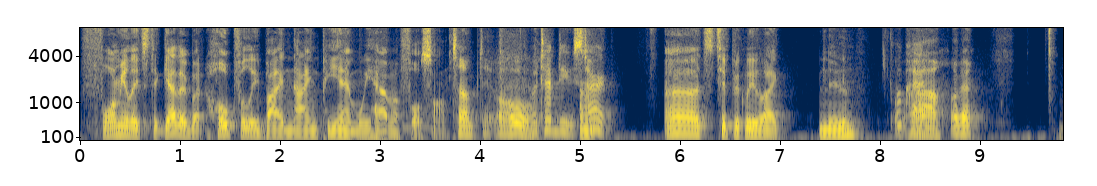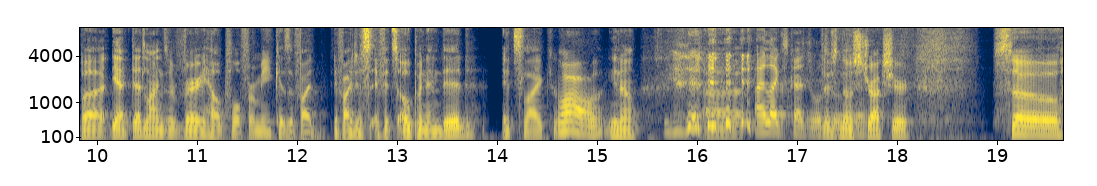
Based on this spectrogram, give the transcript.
formulates together but hopefully by 9 p.m we have a full song Something. Oh. What time do you start? uh it's typically like noon okay. Wow. Okay. but yeah deadlines are very helpful for me because if i if i just if it's open-ended it's like wow you know I like schedule. there's too, no yeah. structure so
